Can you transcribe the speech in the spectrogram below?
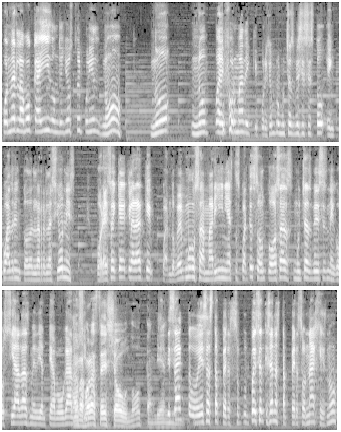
poner la boca ahí donde yo estoy poniendo? No, no, no hay forma de que, por ejemplo, muchas veces esto encuadre en todas las relaciones. Por eso hay que aclarar que cuando vemos a Marín y a estos cuates son cosas muchas veces negociadas mediante abogados. A lo mejor hasta es show, ¿no? También. Exacto, es hasta puede ser que sean hasta personajes, ¿no?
